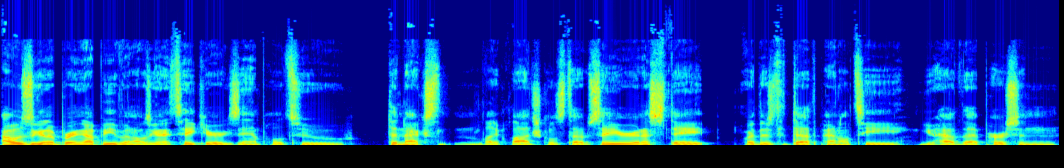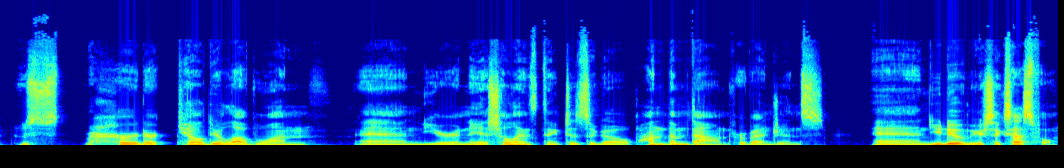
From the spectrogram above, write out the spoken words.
I was gonna bring up even I was gonna take your example to the next like logical step. Say you're in a state where there's the death penalty, you have that person who's hurt or killed your loved one, and your initial instinct is to go hunt them down for vengeance. And you do, you're successful.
